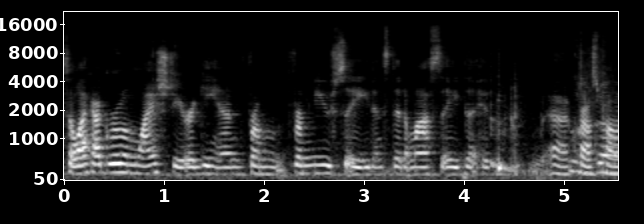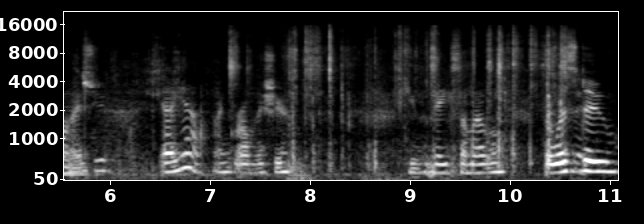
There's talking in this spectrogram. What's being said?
So like I grew them last year again from from new seed instead of my seed that had uh, cross grow 'em this pollinated. year? Uh, yeah, I can grow them this year. You need some of them. So let's do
